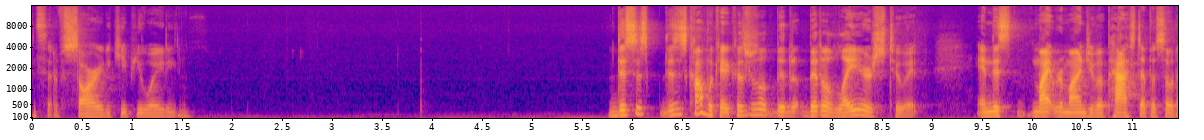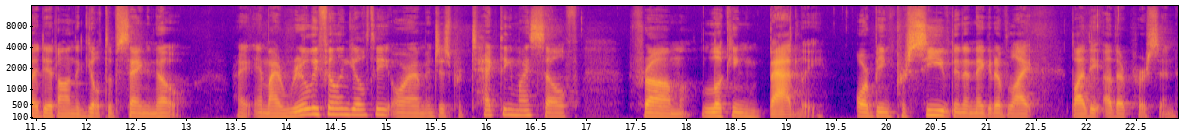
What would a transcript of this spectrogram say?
instead of sorry to keep you waiting. This is this is complicated because there's a bit, bit of layers to it, and this might remind you of a past episode I did on the guilt of saying no. Right? Am I really feeling guilty, or am I just protecting myself from looking badly or being perceived in a negative light by the other person?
